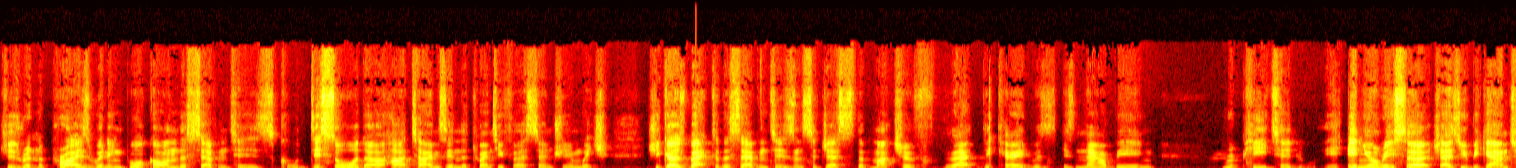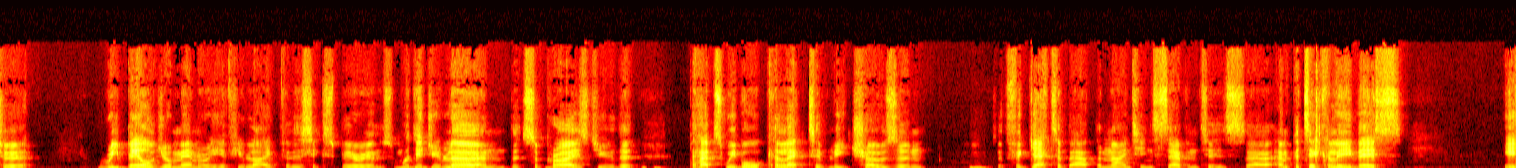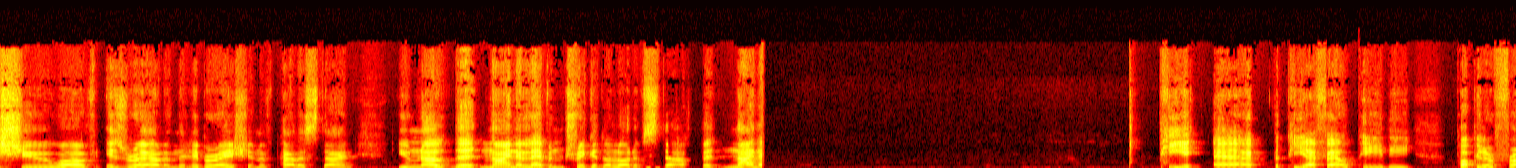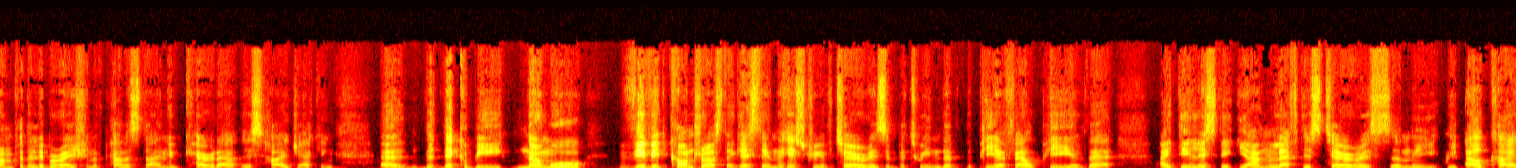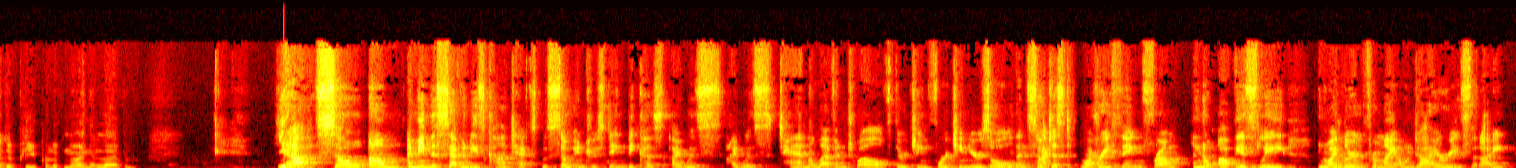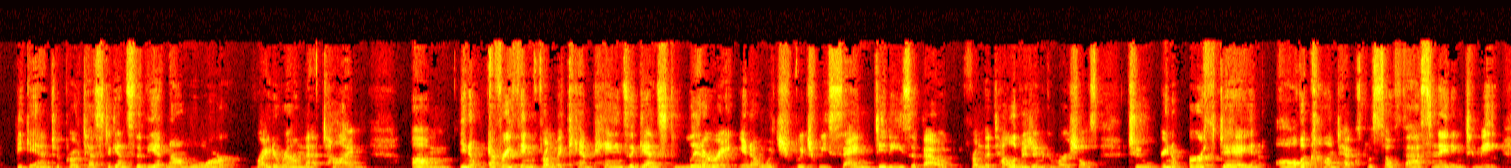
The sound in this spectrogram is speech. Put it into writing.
She's written a prize winning book on the 70s called Disorder Hard Times in the 21st Century, in which she goes back to the 70s and suggests that much of that decade was is now being repeated in your research as you began to rebuild your memory, if you like, for this experience? What did you learn that surprised you that perhaps we've all collectively chosen to forget about the 1970s, uh, and particularly this issue of Israel and the liberation of Palestine? You note that 9 11 triggered a lot of stuff, but 9 P, uh, the PFLP, the Popular Front for the Liberation of Palestine, who carried out this hijacking. Uh, th- there could be no more vivid contrast, I guess, in the history of terrorism between the, the PFLP of their idealistic young leftist terrorists and the, the Al Qaeda people of 9 11. Yeah. So, um, I mean, the 70s context was so interesting because I was, I was 10, 11, 12, 13, 14 years old. And so just everything from, you know, obviously, you know, I learned from my own diaries that I began to protest against the Vietnam War right around that time. Um, you know, everything from the campaigns against littering, you know, which which we sang ditties about from the television commercials to, you know, Earth Day and all the context was so fascinating to me.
